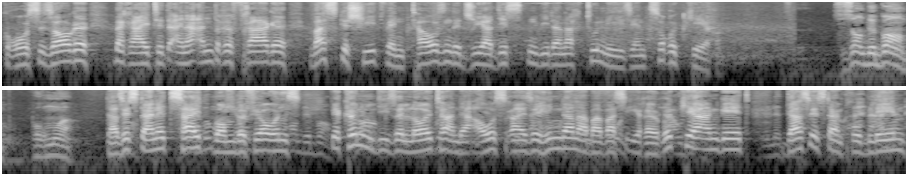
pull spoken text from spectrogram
Große Sorge bereitet eine andere Frage, was geschieht, wenn tausende Dschihadisten wieder nach Tunesien zurückkehren. Das ist eine Zeitbombe für uns. Wir können diese Leute an der Ausreise hindern, aber was ihre Rückkehr angeht, das ist ein Problem,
